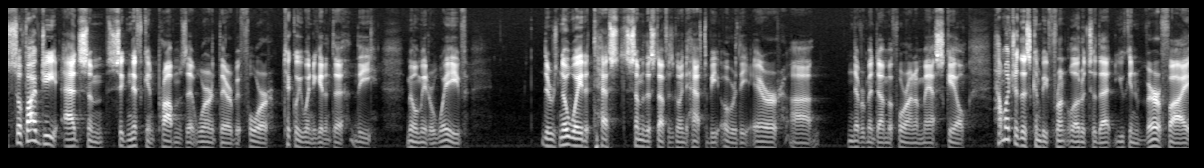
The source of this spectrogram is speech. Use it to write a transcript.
So 5G adds some significant problems that weren't there before, particularly when you get into the millimeter wave there's no way to test some of this stuff is going to have to be over the air, uh, never been done before on a mass scale. How much of this can be front loaded so that you can verify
